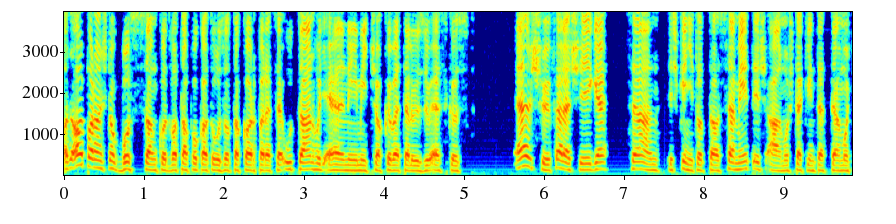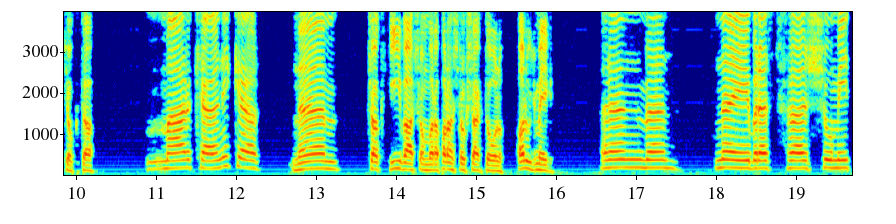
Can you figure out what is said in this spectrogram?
Az alparancsnok bosszankodva tapogatózott a karperece után, hogy elnémítsa a követelőző eszközt. Első felesége, Ceán, és kinyitotta a szemét, és álmos tekintettel motyogta. Már kelni kell? Nem, csak hívásom van a parancsnokságtól. Aludj még! Rendben. Ne ébreszt fel, Sumit,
